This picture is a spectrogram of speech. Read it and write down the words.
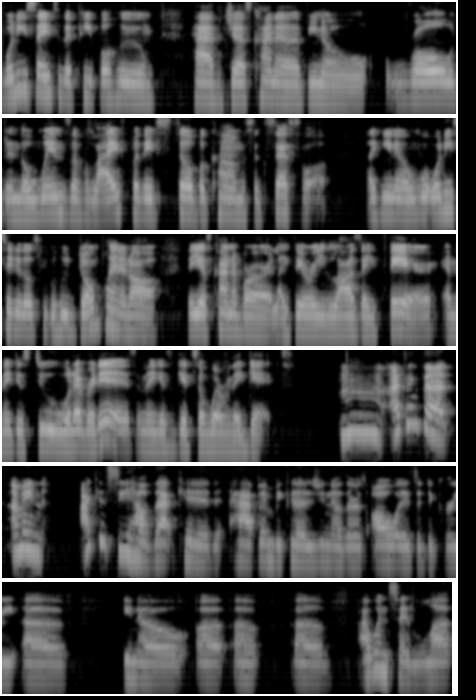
What do you say to the people who have just kind of, you know, rolled in the winds of life but they've still become successful? Like, you know, what, what do you say to those people who don't plan at all? They just kind of are like very laissez faire and they just do whatever it is and they just get to wherever they get. Mm, I think that I mean I can see how that could happen because you know there's always a degree of you know uh, of of I wouldn't say luck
